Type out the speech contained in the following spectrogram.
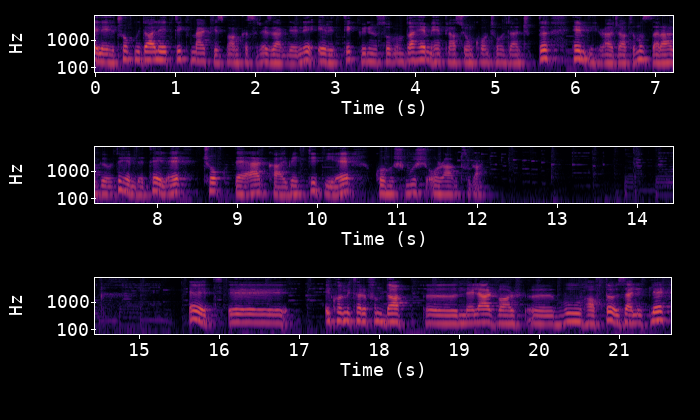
TL'ye çok müdahale ettik. Merkez Bankası rezervlerini erittik. Günün sonunda hem enflasyon kontrolden çıktı hem ihracatımız zarar gördü hem de TL çok değer kaybetti diye konuşmuş Orhan Turan. Evet, e, ekonomi tarafında e, neler var e, bu hafta? Özellikle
